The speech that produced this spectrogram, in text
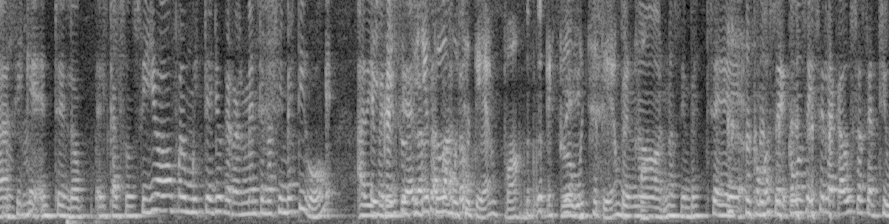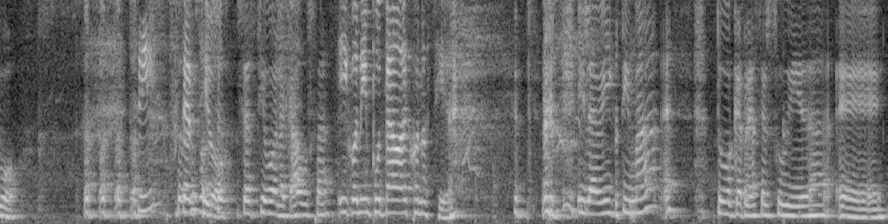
Así que entre lo- el calzoncillo fue un misterio que realmente no se investigó. A El calzoncillo estuvo mucho tiempo. Estuvo Sí, mucho tiempo. Pero no, no se investigó. ¿Cómo se, cómo se dice la causa? Se archivó. Sí, se archivó. Se, se archivó la causa. Y con imputado desconocido. Y la víctima tuvo que rehacer su vida eh,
